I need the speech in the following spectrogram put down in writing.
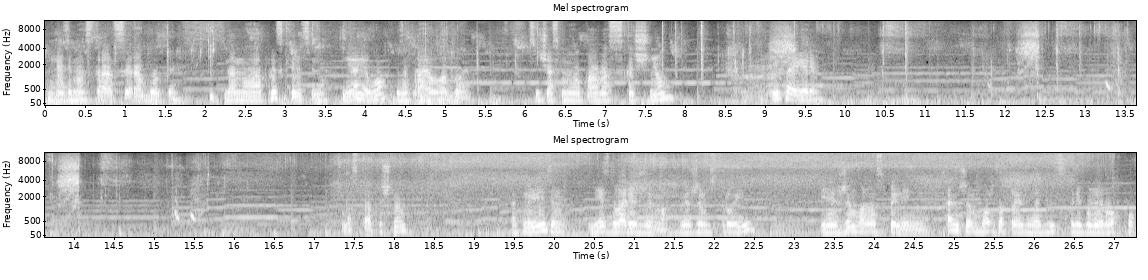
Для демонстрации работы данного опрыскивателя я его заправил водой. Сейчас мы его пару раз скачнем и проверим. Достаточно. Как мы видим, есть два режима. Режим струи и режим распыления. Также можно производить регулировку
